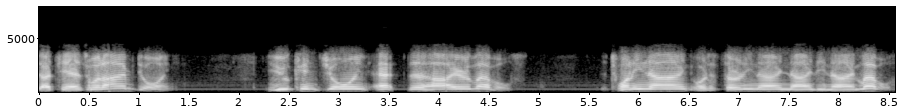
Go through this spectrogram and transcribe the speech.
such as what I'm doing, you can join at the higher levels, the 29 or the 39.99 levels,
